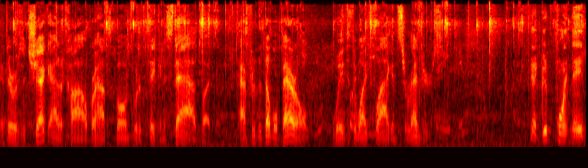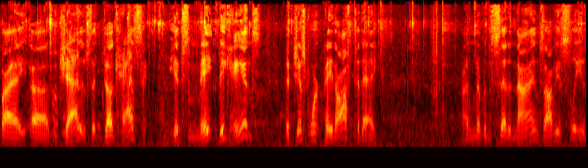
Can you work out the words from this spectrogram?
If there was a check out of Kyle, perhaps Bones would have taken a stab, but after the double barrel, waves the white flag and surrenders. Yeah, good point made by uh, the chat is that Doug has hit some big hands that just weren't paid off today. I remember the set of nines, obviously, and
